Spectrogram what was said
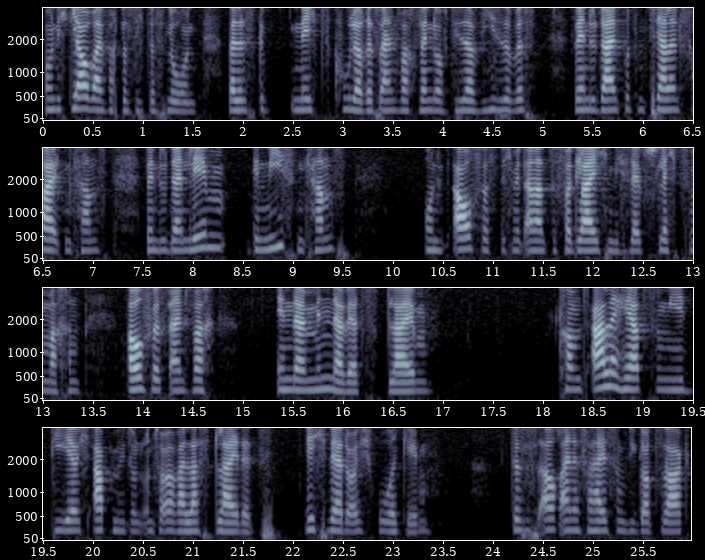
und ich glaube einfach, dass sich das lohnt, weil es gibt nichts Cooleres einfach, wenn du auf dieser Wiese bist, wenn du dein Potenzial entfalten kannst, wenn du dein Leben genießen kannst und aufhörst, dich mit anderen zu vergleichen, dich selbst schlecht zu machen, aufhörst einfach in deinem Minderwert zu bleiben. Kommt alle her zu mir, die ihr euch abmüht und unter eurer Last leidet. Ich werde euch Ruhe geben. Das ist auch eine Verheißung, die Gott sagt.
